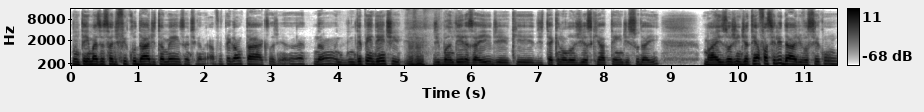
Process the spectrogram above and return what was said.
não tem mais essa dificuldade também. Antigamente, ah, vou pegar um táxi, né? não, independente uhum. de bandeiras aí, de, que, de tecnologias que atendem isso daí. Mas hoje em dia tem a facilidade. Você com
